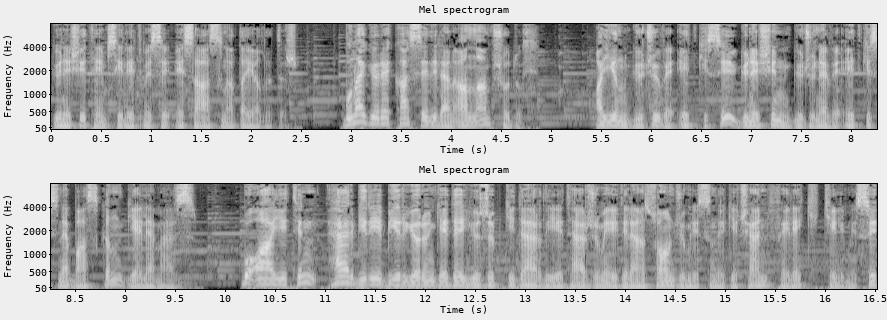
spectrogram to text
güneşi temsil etmesi esasına dayalıdır. Buna göre kastedilen anlam şudur ayın gücü ve etkisi güneşin gücüne ve etkisine baskın gelemez. Bu ayetin her biri bir yörüngede yüzüp gider diye tercüme edilen son cümlesinde geçen felek kelimesi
